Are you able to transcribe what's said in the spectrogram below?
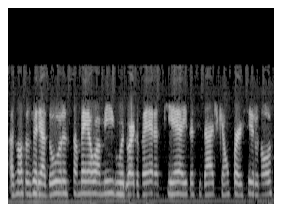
as nossas vereadoras, também ao amigo Eduardo Veras, que é aí da cidade, que é um parceiro nosso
